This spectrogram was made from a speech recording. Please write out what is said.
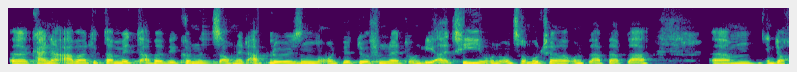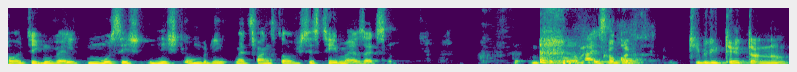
äh, keiner arbeitet damit, aber wir können es auch nicht ablösen und wir dürfen nicht und die IT und unsere Mutter und bla bla bla. Ähm, in der heutigen Welt muss ich nicht unbedingt mehr zwangsläufig Systeme ersetzen. Kompatibilität dann, ne?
